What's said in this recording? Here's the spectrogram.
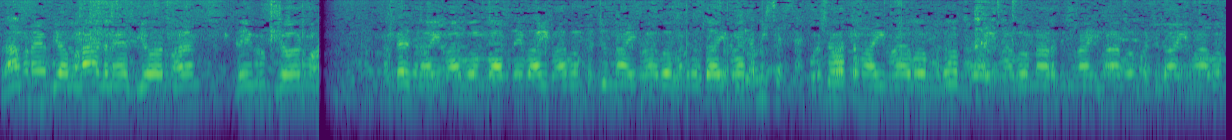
ब्राह्मणेभ्यो महाजनेभ्यो नम। जय गुरुभ्यो नम। शंकरघनाय भागवम वासुदेवाय भागवम प्रजुम्नाय भागवम अनवदाय भागवम पुरुषोत्तमाय भागवम मधोक्षाय भागवम नारसिंहाय भागवम अच्युताय भागवम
